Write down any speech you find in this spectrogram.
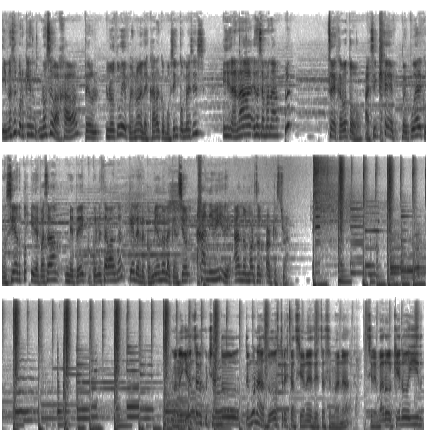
Y no sé por qué no se bajaba, pero lo tuve pues no en descarga como 5 meses. Y de la nada, esa semana, ¡plup! Se descargó todo. Así que me pude al concierto y de pasada me pegué con esta banda que les recomiendo la canción Honeybee de Anno Mortal Orchestra. Bueno, yo estaba escuchando, tengo unas dos, tres canciones de esta semana. Sin embargo, quiero ir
